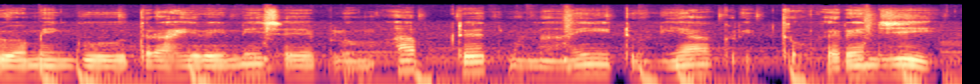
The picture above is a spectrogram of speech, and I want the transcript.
dua minggu terakhir ini saya belum update mengenai dunia cryptocurrency.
